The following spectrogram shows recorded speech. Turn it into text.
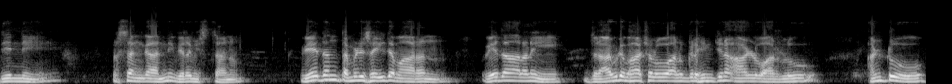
దీన్ని ప్రసంగాన్ని విరమిస్తాను. వేదం తమిళ సైదమారన్. వేదాలని ద్రావిడ భాషలో అనుగ్రహించిన ఆళ్వార్లు అంటూ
